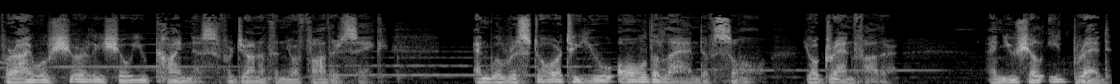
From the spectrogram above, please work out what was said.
for I will surely show you kindness for Jonathan your father's sake, and will restore to you all the land of Saul, your grandfather, and you shall eat bread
